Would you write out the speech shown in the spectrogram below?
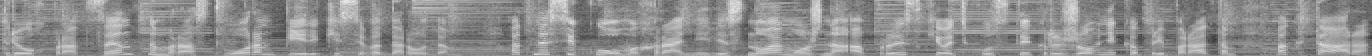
трехпроцентным раствором перекиси водорода. От насекомых ранней весной можно опрыскивать кусты крыжовника препаратом Актара.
